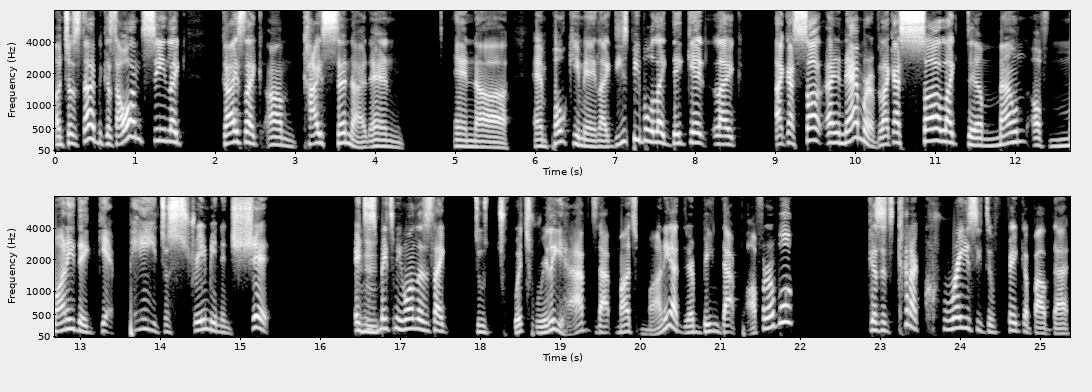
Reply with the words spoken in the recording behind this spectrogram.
on just that? Because all I'm seeing like guys like um Kai Cenat and and uh and Pokimane, like these people like they get like like I saw enamored. Like I saw like the amount of money they get paid just streaming and shit. It just makes me wonder, it's like, do Twitch really have that much money? Are they being that profitable? Because it's kind of crazy to think about that.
